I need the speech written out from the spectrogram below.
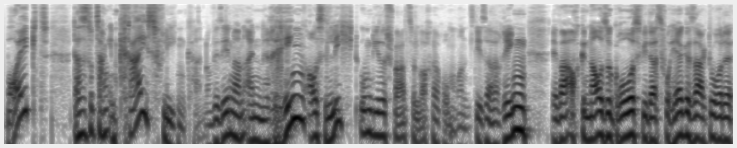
beugt, dass es sozusagen im Kreis fliegen kann. Und wir sehen dann einen Ring aus Licht um dieses schwarze Loch herum. Und dieser Ring, der war auch genauso groß, wie das vorhergesagt wurde,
